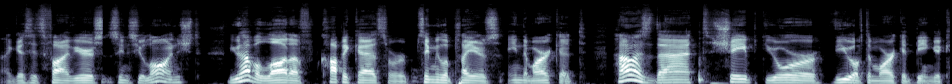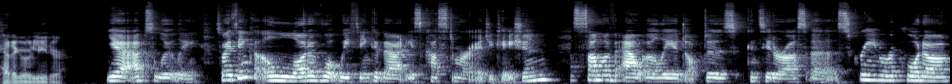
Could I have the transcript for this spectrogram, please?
I guess it's five years since you launched, you have a lot of copycats or similar players in the market. How has that shaped your view of the market being a category leader? Yeah, absolutely. So I think a lot of what we think about is customer education. Some of our early adopters consider us a screen recorder,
